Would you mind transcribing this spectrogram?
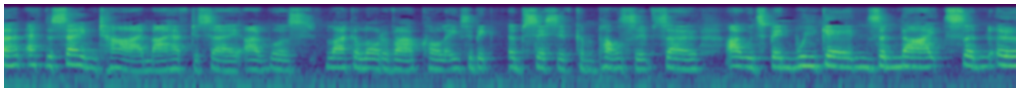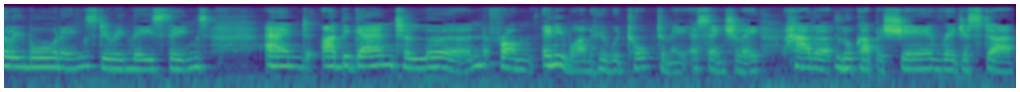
But at the same time, I have to say, I was, like a lot of our colleagues, a bit obsessive compulsive. So I would spend weekends and nights and early mornings doing these things. And I began to learn from anyone who would talk to me essentially how to look up a share register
